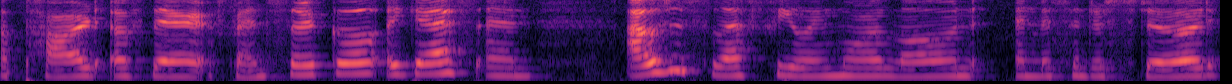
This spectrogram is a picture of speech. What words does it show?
a part of their friend circle, I guess, and I was just left feeling more alone and misunderstood.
